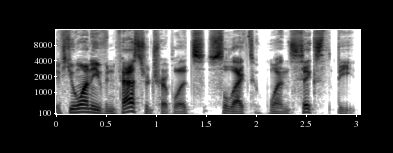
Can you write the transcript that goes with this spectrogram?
If you want even faster triplets, select 1 6th beat.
